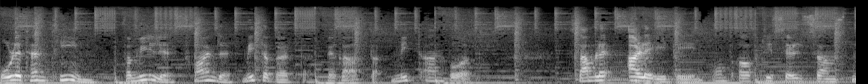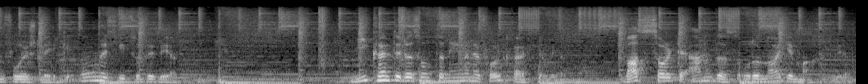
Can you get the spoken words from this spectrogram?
Hole dein Team, Familie, Freunde, Mitarbeiter, Berater mit an Bord. Sammle alle Ideen und auch die seltsamsten Vorschläge, ohne sie zu bewerten. Wie könnte das Unternehmen erfolgreicher werden? Was sollte anders oder neu gemacht werden?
